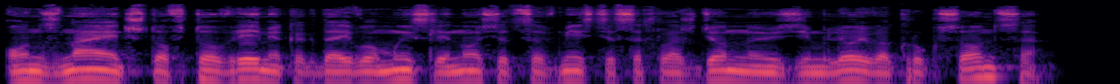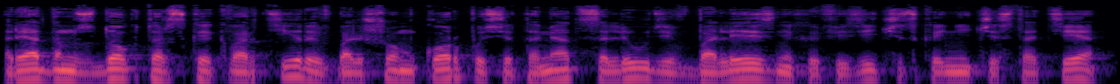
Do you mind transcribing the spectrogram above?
Он знает, что в то время, когда его мысли носятся вместе с охлажденной землей вокруг солнца, Рядом с докторской квартирой в большом корпусе томятся люди в болезнях и физической нечистоте.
